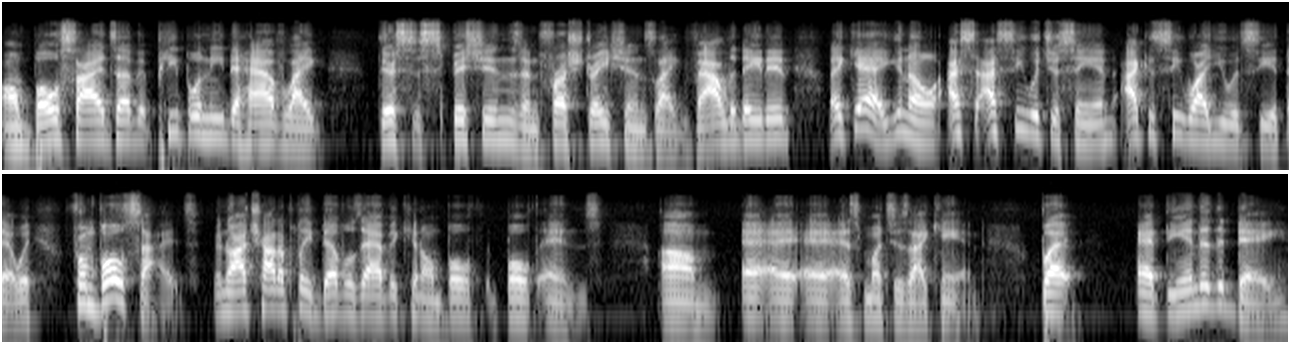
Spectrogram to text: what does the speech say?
on both sides of it. People need to have like their suspicions and frustrations like validated. Like, yeah, you know, I, I see what you're seeing. I can see why you would see it that way from both sides. You know, I try to play devil's advocate on both both ends um, a, a, a, as much as I can. But at the end of the day,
